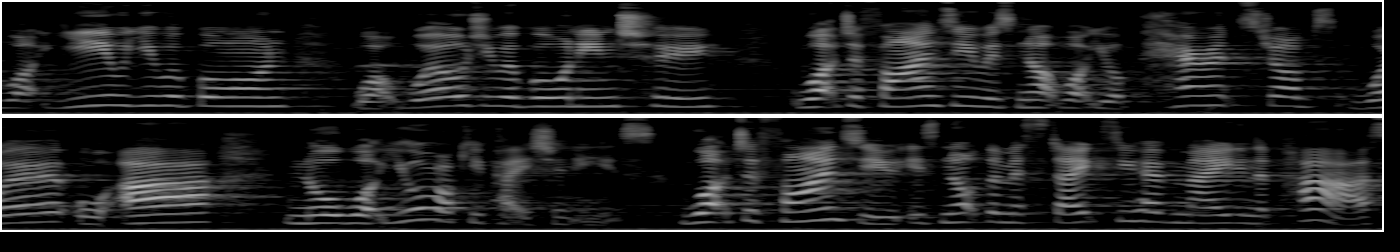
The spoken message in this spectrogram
what year you were born, what world you were born into. What defines you is not what your parents' jobs were or are, nor what your occupation is. What defines you is not the mistakes you have made in the past,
